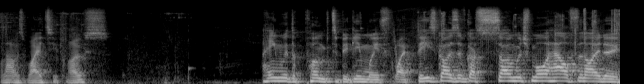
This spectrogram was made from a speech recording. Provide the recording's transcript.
Well, that was way too close. Aim with the pump to begin with. Like, these guys have got so much more health than I do.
